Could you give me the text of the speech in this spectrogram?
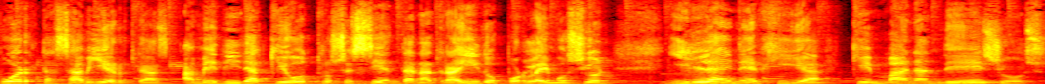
puertas abiertas a medida que otros se sientan atraídos por la emoción y la energía que emanan de ellos.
